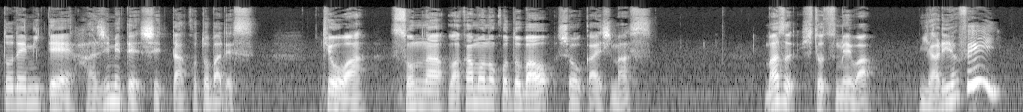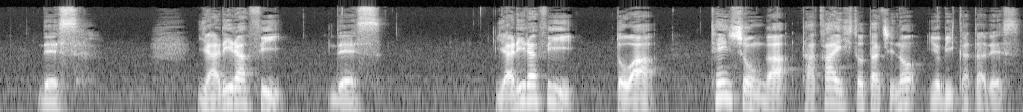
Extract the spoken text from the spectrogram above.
トで見て初めて知った言葉です。今日はそんな若者言葉を紹介します。まず一つ目は、ヤリラフィーです。ヤリラフィーです。ヤリラフィーとは、テンションが高い人たちの呼び方です。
